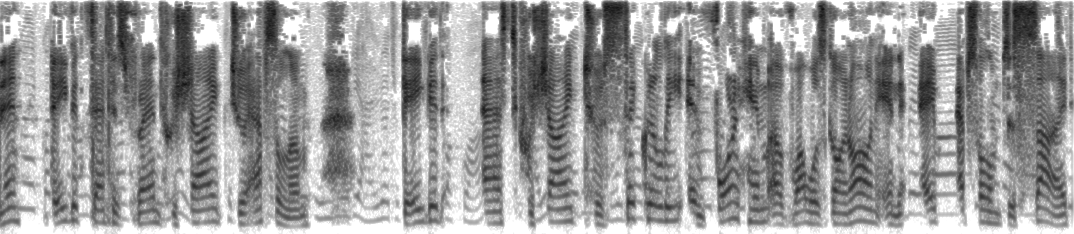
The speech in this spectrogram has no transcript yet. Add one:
Then David sent his friend Hushai to Absalom. David asked Hushai to secretly inform him of what was going on in Absalom's side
